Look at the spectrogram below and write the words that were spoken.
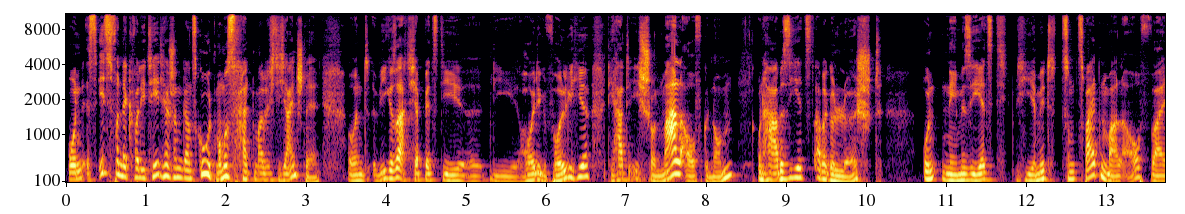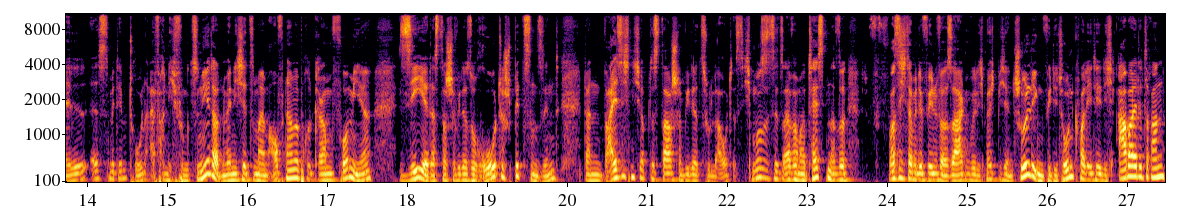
Und es ist von der Qualität her schon ganz gut. Man muss halt mal richtig einstellen. Und wie gesagt, ich habe jetzt die, äh, die heutige Folge hier, die hatte ich schon mal aufgenommen und habe sie jetzt aber gelöscht und nehme sie jetzt hiermit zum zweiten Mal auf, weil es mit dem Ton einfach nicht funktioniert hat. Und wenn ich jetzt in meinem Aufnahmeprogramm vor mir sehe, dass da schon wieder so rote Spitzen sind, dann weiß ich nicht, ob das da schon wieder zu laut ist. Ich muss es jetzt einfach mal testen. Also, was ich damit auf jeden Fall sagen will, ich möchte mich entschuldigen für die Tonqualität. Ich arbeite dran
